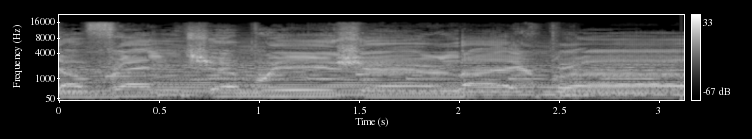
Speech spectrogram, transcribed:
the friendship we share like blood.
